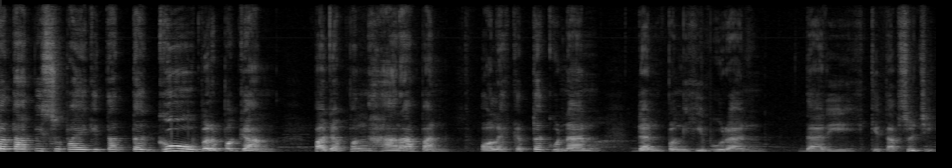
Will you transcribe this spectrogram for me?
tetapi supaya kita teguh berpegang pada pengharapan oleh ketekunan dan penghiburan dari kitab suci.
